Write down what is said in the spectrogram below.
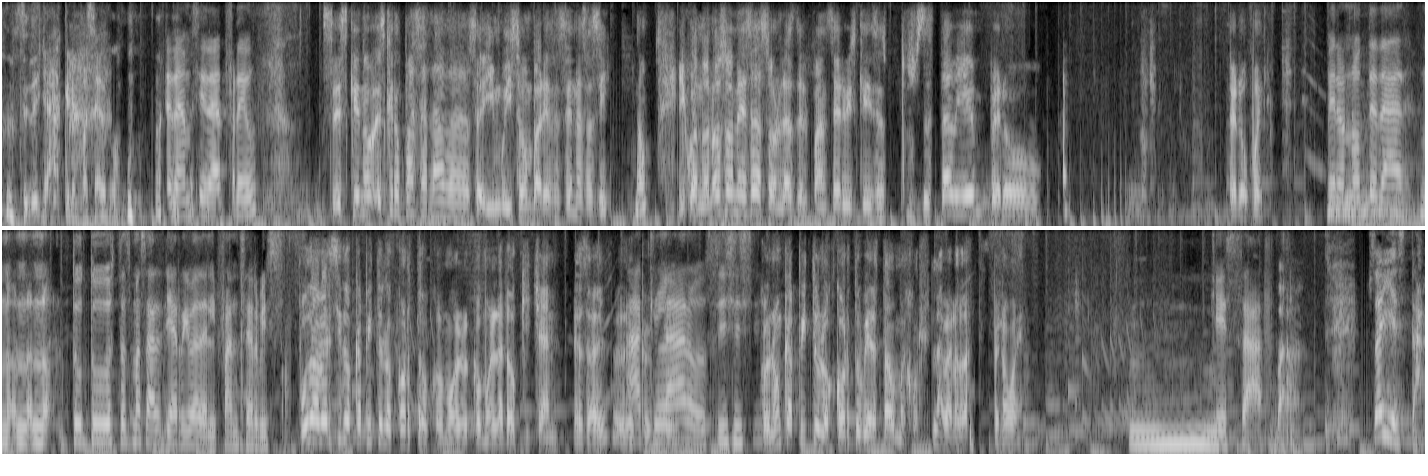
De ya, que le pase algo. ¿Te da ansiedad, Freud? Es que no, es que no pasa nada, o sea, y, y son varias escenas así, ¿no? Y cuando no son esas, son las del fanservice que dices, pues está bien, pero. Pero bueno. Pero no te da. No, no, no. Tú, tú estás más allá arriba del fanservice. Pudo haber sido capítulo corto, como, como la Doki Chan, ya sabes. Ah, Con- claro. Sí, sí, sí. Con un capítulo corto hubiera estado mejor, la verdad. Pero bueno. Mm, Qué sad. Va. Pues ahí está.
